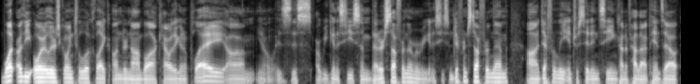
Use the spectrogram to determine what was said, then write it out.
what are the Oilers going to look like under Knoblauch? How are they going to play? Um, you know, is this are we going to see some better stuff from them? Are we going to see some different stuff from them? Uh, definitely interested in seeing kind of how that pans out.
